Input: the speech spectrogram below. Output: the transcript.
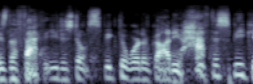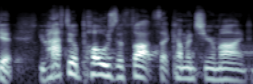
is the fact that you just don't speak the word of God. You have to speak it, you have to oppose the thoughts that come into your mind.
